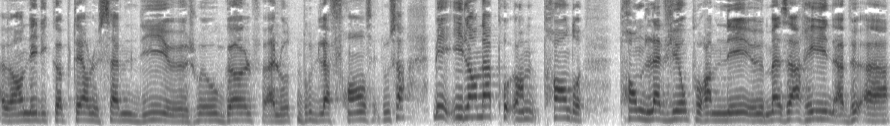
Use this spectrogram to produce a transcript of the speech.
en hélicoptère le samedi, euh, jouer au golf à l'autre bout de la France et tout ça. Mais il en a prendre prendre l'avion pour amener euh, Mazarine à,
